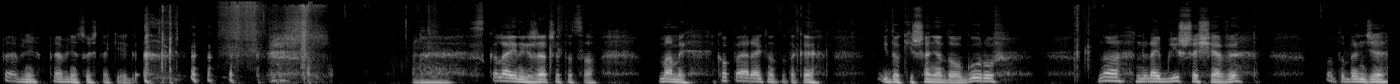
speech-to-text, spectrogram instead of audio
pewnie, pewnie coś takiego. Z kolejnych rzeczy to co? Mamy koperek, no to takie i do kiszenia do ogórów. No, najbliższe siewy, no to będzie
